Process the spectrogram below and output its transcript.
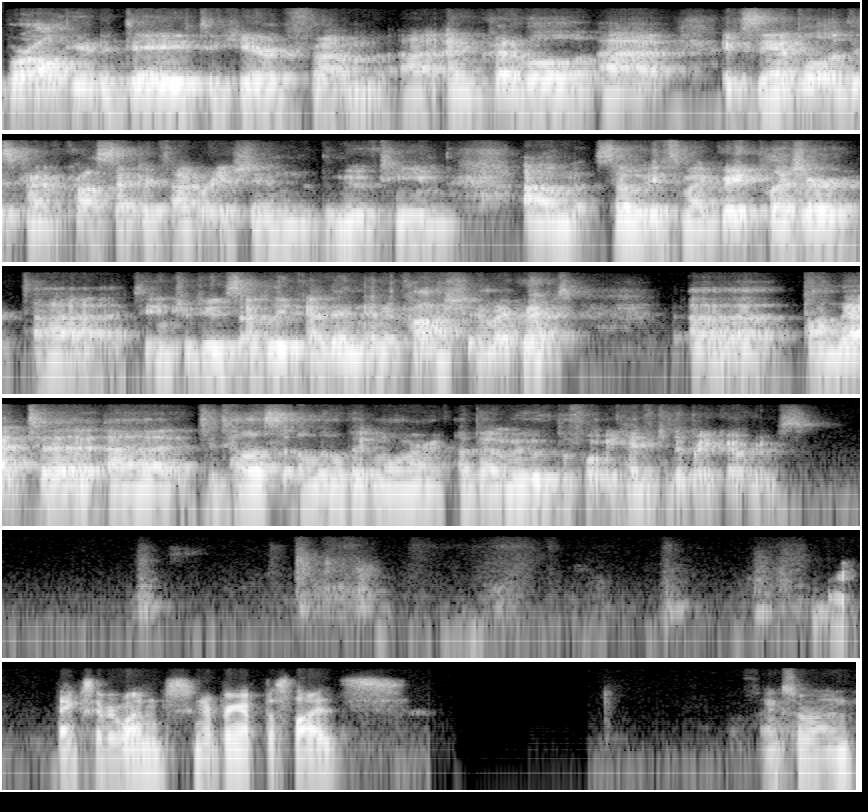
we're all here today to hear from uh, an incredible uh, example of this kind of cross-sector collaboration, the MOVE team. Um, so it's my great pleasure uh, to introduce, I believe, Evan and Akash. Am I correct? Uh, on that to, uh, to tell us a little bit more about MOVE before we head into the breakout rooms. All right. Thanks, everyone. Just going to bring up the slides. Thanks, Arun.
